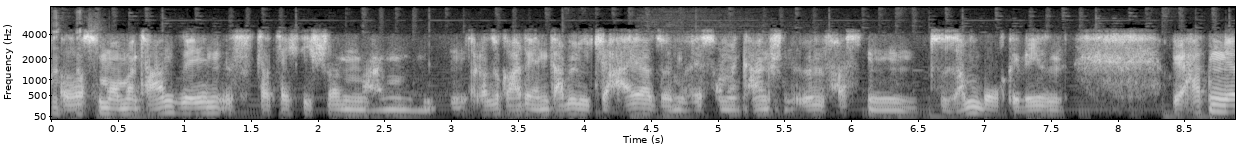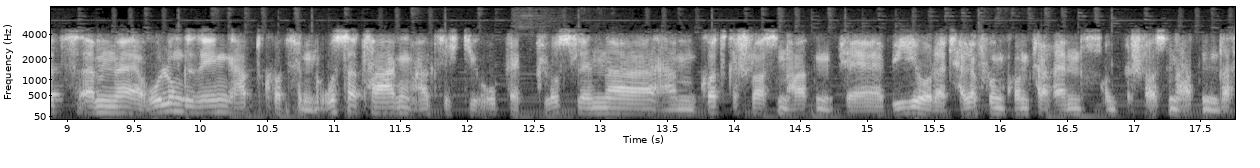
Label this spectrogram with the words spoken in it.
Also was wir momentan sehen, ist tatsächlich schon, also gerade in WTI, also im US-amerikanischen Öl, fast ein Zusammenbruch gewesen. Wir hatten jetzt ähm, eine Erholung gesehen gehabt, kurz in den Ostertagen, als sich die OPEC-Plus-Länder ähm, kurz geschlossen hatten per Video- oder Telefonkonferenz und beschlossen hatten, dass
